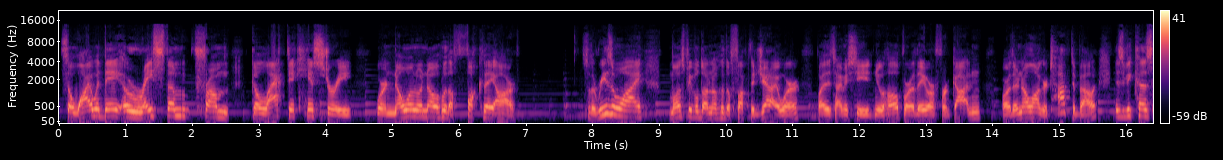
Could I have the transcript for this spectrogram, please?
So why would they erase them from galactic history where no one would know who the fuck they are? So the reason why most people don't know who the fuck the Jedi were by the time you see New Hope or they were forgotten or they're no longer talked about is because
